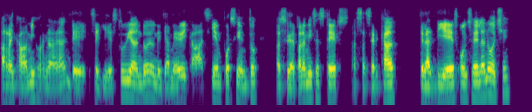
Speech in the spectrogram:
arrancaba mi jornada de seguir estudiando, donde ya me dedicaba 100% a estudiar para mis steps hasta cerca de las 10, 11 de la noche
